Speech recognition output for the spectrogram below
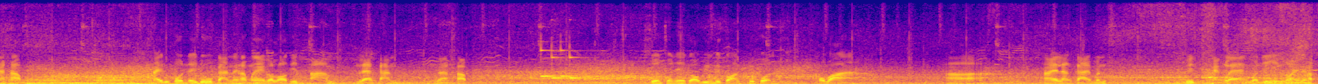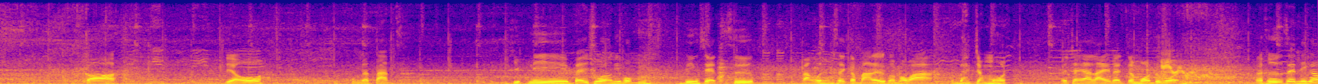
นะครับ ให้ทุกคนได้ดูกันนะครับไงก็รอติดตามและกันนะครับ ส่วนช่วงนี้ก็วิ่งไปก่อนทุกคน เพราะว่า ให้ร่างกายมันฟิตแข็งแรงกว่านี้อีกหน่อยนะครับ ก็เดี๋ยวผมจะตัดคลิปนี้ไปช่วงที่ผมวิ่งเสร็จซื้อตังค์ไว้ผมเสร็จกลับบ้านเลยทุกคนเพราะว่าแบตจะหมด ไม่ใช่อะไรแบตจะหมดทุกคน ก็คือเส้นนี้ก็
